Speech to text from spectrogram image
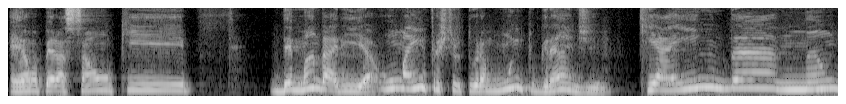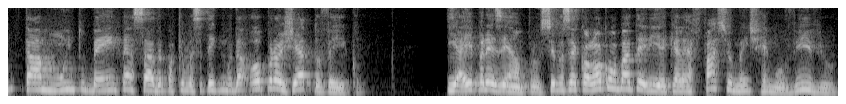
É uma operação que demandaria uma infraestrutura muito grande que ainda não está muito bem pensada, porque você tem que mudar o projeto do veículo. E aí, por exemplo, se você coloca uma bateria que ela é facilmente removível,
